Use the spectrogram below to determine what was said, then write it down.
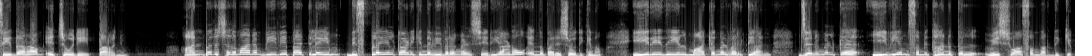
സീതാറാം യെച്ചൂരി പറഞ്ഞു. അൻപത് ശതമാനം വി വി പാറ്റിലെയും ഡിസ്പ്ലേയിൽ കാണിക്കുന്ന വിവരങ്ങൾ ശരിയാണോ എന്ന് പരിശോധിക്കണം. ഈ രീതിയിൽ മാറ്റങ്ങൾ വരുത്തിയാൽ ജനങ്ങൾക്ക് ഇ വി എം സംവിധാനത്തിൽ വിശ്വാസം വർദ്ധിക്കും.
